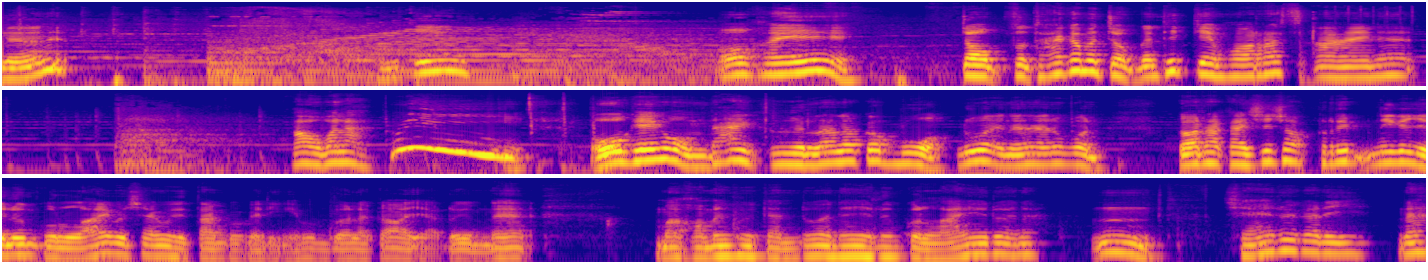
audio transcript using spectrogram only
เลยนะเนี่ย จริง โอเค จบสุดท้ายก็มาจบกันที่เกม Horus Eye นะ เอาปะล่ะนี่โอเคครับผมได้คืนแล้วแล้วก็บวกด้วยนะฮะทุกคน ก็ถ้าใครชื่นชอบคลิปนี้ก็อย่าลืมกดไลค์กดแชร์กดติดตามกดกระดิ่งให้ผมด้วยแล้วก็อย่าลืมนะฮะมาคอมเมนต์คุยกันด้วยนะอย่าลืมกดไลค์ด้วยนะ อืม แชร์ด้วยก็ดีนะ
